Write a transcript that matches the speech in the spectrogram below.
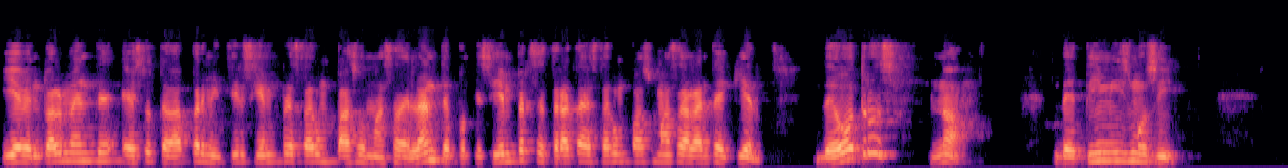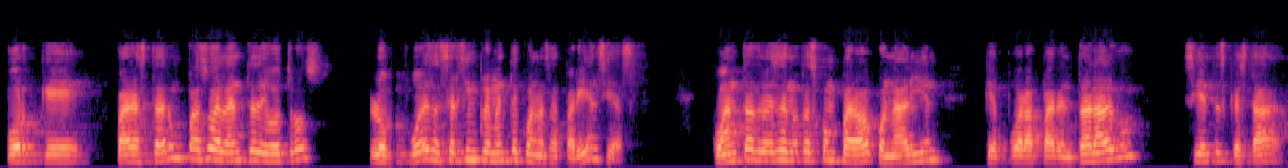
y eventualmente esto te va a permitir siempre estar un paso más adelante, porque siempre se trata de estar un paso más adelante de quién? ¿De otros? No, de ti mismo sí. Porque para estar un paso adelante de otros, lo puedes hacer simplemente con las apariencias. ¿Cuántas veces no te has comparado con alguien que por aparentar algo sientes que está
